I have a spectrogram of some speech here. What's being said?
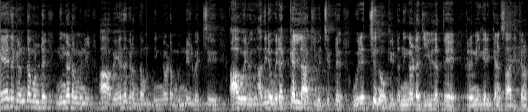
വേദഗ്രന്ഥമുണ്ട് നിങ്ങളുടെ മുന്നിൽ. ആ വേദഗ്രന്ഥം നിങ്ങളുടെ മുന്നിൽ വെച്ച് ആ ഒരു അതിനെ ഉരക്കല്ലാക്കി വെച്ചിട്ട് ഉരച്ചു നോക്കിയിട്ട് നിങ്ങളുടെ ജീവിതത്തെ ക്രമീകരിക്കാൻ സാധിക്കണം.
